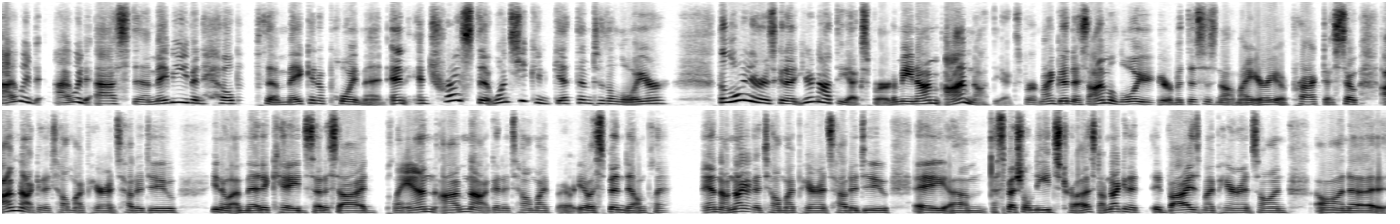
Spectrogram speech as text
I would I would ask them, maybe even help them make an appointment and and trust that once you can get them to the lawyer, the lawyer is going to you're not the expert. I mean, I'm I'm not the expert. My goodness, I'm a lawyer, but this is not my area of practice. So, I'm not going to tell my parents how to do, you know, a Medicaid set aside plan. I'm not going to tell my you know, a spend down plan and I'm not going to tell my parents how to do a, um, a special needs trust. I'm not going to advise my parents on on uh,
